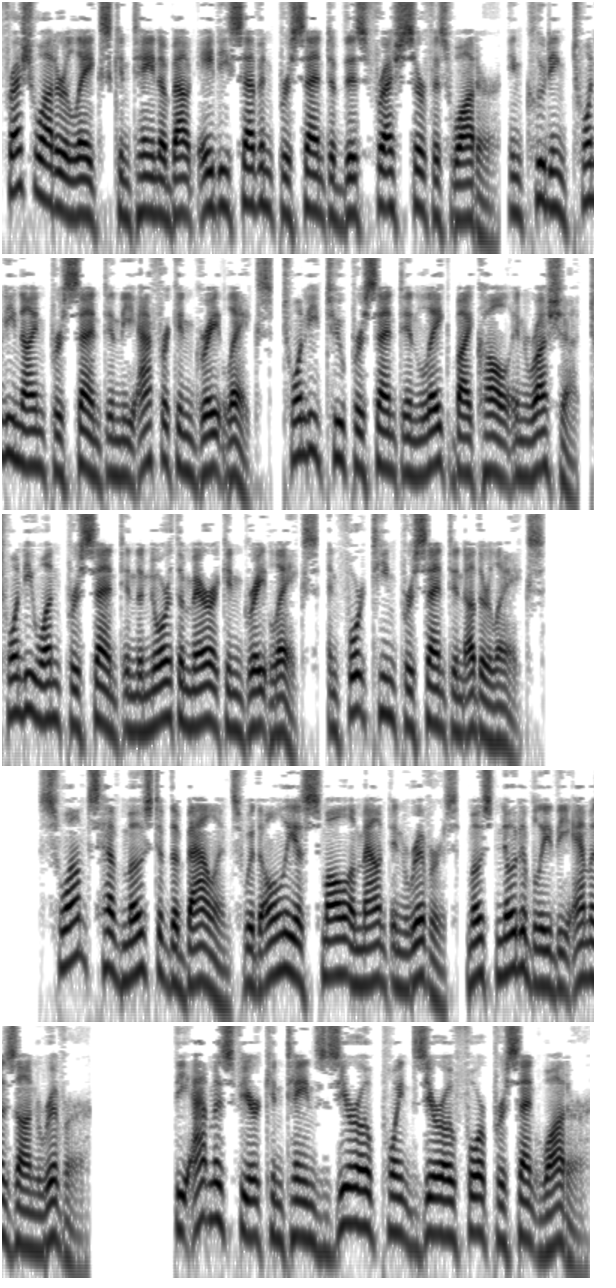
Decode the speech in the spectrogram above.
Freshwater lakes contain about 87% of this fresh surface water, including 29% in the African Great Lakes, 22% in Lake Baikal in Russia, 21% in the North American Great Lakes, and 14% in other lakes. Swamps have most of the balance with only a small amount in rivers, most notably the Amazon River. The atmosphere contains 0.04% water.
